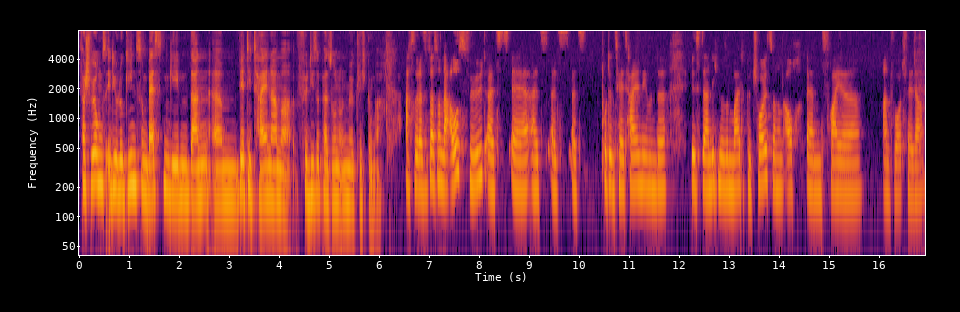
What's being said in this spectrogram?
Verschwörungsideologien zum Besten geben, dann ähm, wird die Teilnahme für diese Person unmöglich gemacht. Ach so, das ist, was man da ausfüllt als, äh, als, als, als potenziell Teilnehmende, ist da nicht nur so ein Multiple Choice, sondern auch ähm, freie Antwortfelder.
